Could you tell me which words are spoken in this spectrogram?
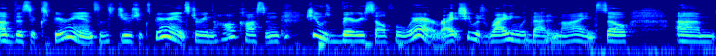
of this experience, this Jewish experience during the Holocaust, and she was very self-aware, right? She was writing with that in mind. So, um,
